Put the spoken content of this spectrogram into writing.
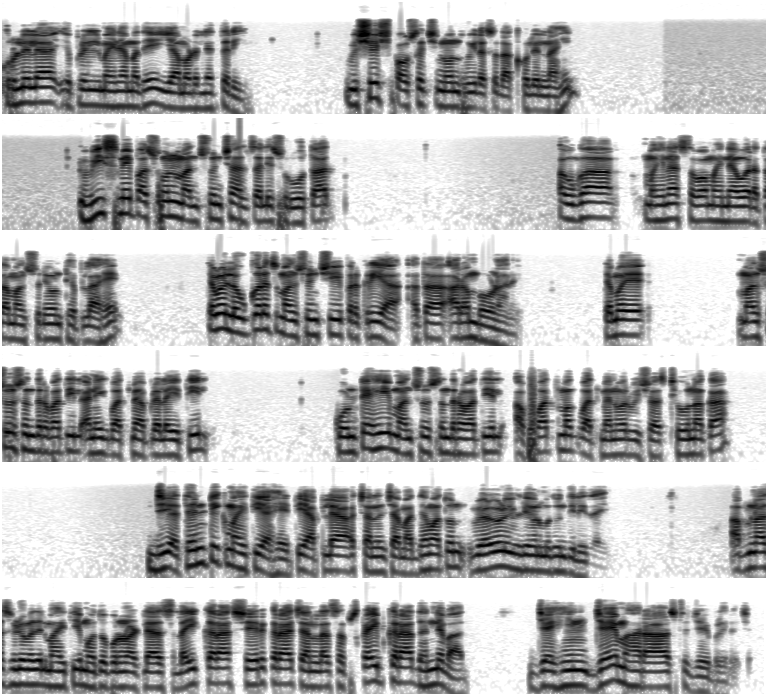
उरलेल्या एप्रिल महिन्यामध्ये या मॉडेलने तरी विशेष पावसाची नोंद होईल असं दाखवलेलं नाही. वीस मे पासून मान्सूनच्या हालचाली सुरू होतात. अवघा महिना सव्वा महिन्यावर आता मान्सून येऊन ठेपला आहे. त्यामुळे लवकरच मान्सूनची प्रक्रिया आता आरंभ होणार आहे. त्यामुळे मान्सून संदर्भातील अनेक बातम्या आपल्याला येतील. कोणत्याही मान्सून संदर्भातील अफवात्मक बातम्यांवर विश्वास ठेवू नका. जी अथेंटिक माहिती आहे ती आपल्या चॅनलच्या माध्यमातून वेळोवेळी व्हिडिओमधून दिली जाईल. आपणास व्हिडिओमधील माहिती महत्त्वपूर्ण वाटल्यास लाईक करा शेअर करा चॅनलला सबस्क्राईब करा. धन्यवाद. जय हिंद जय महाराष्ट्र जय बळीराजा.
